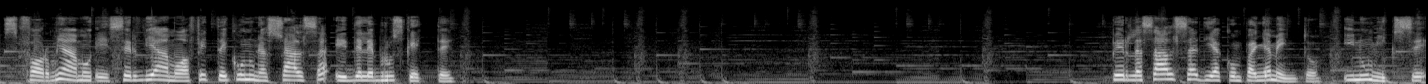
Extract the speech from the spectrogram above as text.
Sformiamo e serviamo a fette con una salsa e delle bruschette. Per la salsa di accompagnamento, in un mixer,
